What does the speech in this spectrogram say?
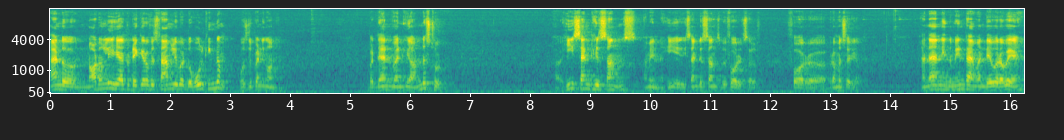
And uh, not only he had to take care of his family, but the whole kingdom was depending on him. But then when he understood, uh, he sent his sons, I mean, he, he, sent his sons before itself for uh, brahmacharya. And then in the meantime, when they were away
